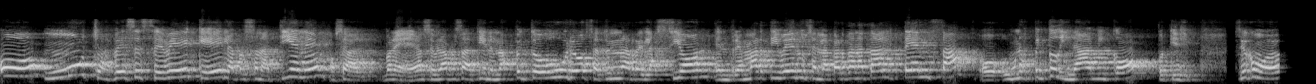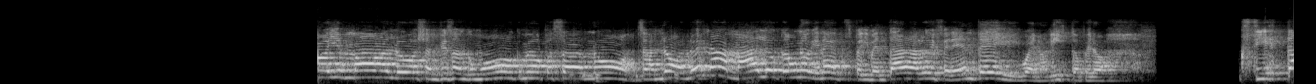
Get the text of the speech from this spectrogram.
O muchas veces se ve que la persona tiene, o sea, bueno, una persona tiene un aspecto duro, o sea, tiene una relación entre Marte y Venus en la carta natal tensa, o un aspecto dinámico, porque si como... Ay, es malo, ya empiezan como, oh, ¿qué me va a pasar? No, o sea, no, no es nada malo, cada uno viene a experimentar algo diferente y bueno, listo, pero si está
